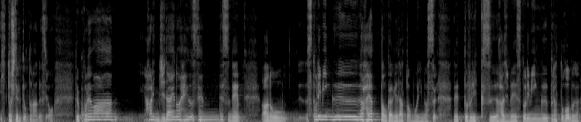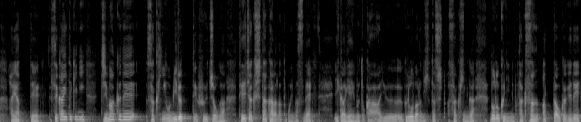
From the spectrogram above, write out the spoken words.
ヒットしてるってことなんですよ。でこれはやはり時代の変遷ですね。あのストリーミングが流行ったおかげだと思います。ネットフリックスはじめストリーミングプラットフォームが流行って世界的に字幕で作品を見るっていう風潮が定着したからだと思いますね。イカゲームとかああいうグローバルにヒットした作品がどの国にもたくさんあったおかげで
